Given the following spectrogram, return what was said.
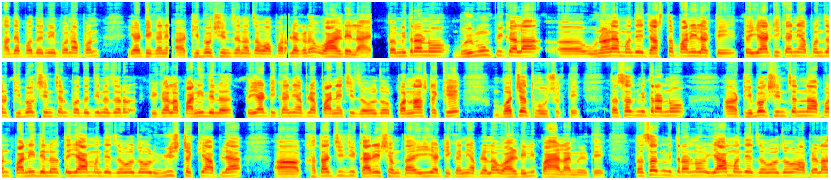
साध्या पद्धतीने पण आपण या ठिकाणी ठिबक सिंचनाचा वापर आपल्याकडे वाढलेला आहे. तर मित्रांनो भुईमुग पिकाला उन्हाळ्यामध्ये जास्त पाणी लागते. तर या ठिकाणी आपण जर ठिबक सिंचन पद्धतीनं जर पिकाला पाणी दिलं तर या ठिकाणी आपल्या पाण्याची जवळजवळ पन्नास टक्के बचत होऊ शकते. तसंच मित्रांनो ठिबक सिंचननं आपण पाणी दिलं तर यामध्ये जवळजवळ वीस टक्के आपल्या खताची जी कार्यक्षमता आहे ही या ठिकाणी आपल्याला वाढलेली पाहायला मिळते. तसंच मित्रांनो यामध्ये जवळजवळ आपल्याला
